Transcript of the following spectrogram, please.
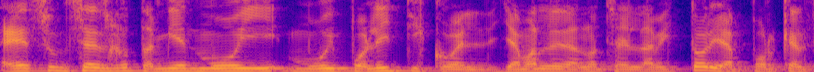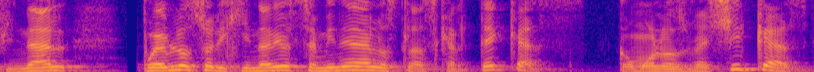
es un sesgo también muy, muy político el llamarle la noche de la victoria, porque al final pueblos originarios también eran los tlaxcaltecas, como los mexicas,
